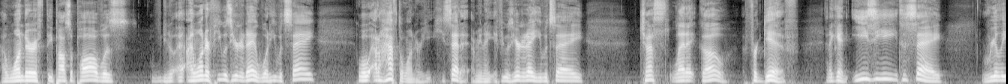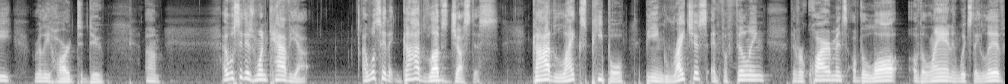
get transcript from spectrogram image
I wonder if the Apostle Paul was, you know, I wonder if he was here today, what he would say. Well, I don't have to wonder. He he said it. I mean, if he was here today, he would say, just let it go, forgive. And again, easy to say, really really hard to do. Um, I will say there's one caveat I will say that God loves justice. God likes people being righteous and fulfilling the requirements of the law of the land in which they live.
